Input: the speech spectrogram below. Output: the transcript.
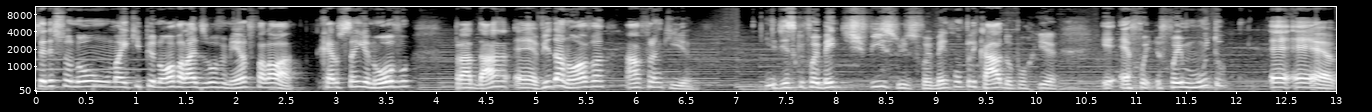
selecionou uma equipe nova lá de desenvolvimento falou, ó, quero sangue novo para dar é, vida nova à franquia. E disse que foi bem difícil isso, foi bem complicado, porque é, foi, foi muito. É, é,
